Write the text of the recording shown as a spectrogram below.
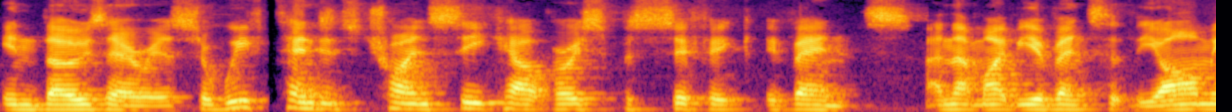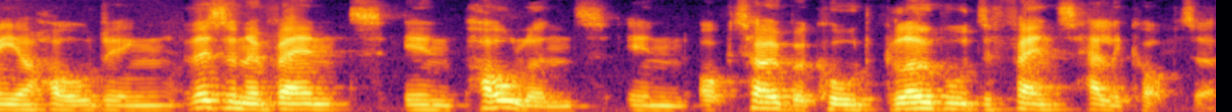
in those areas. So we've tended to try and seek out very specific events, and that might be events that the army are holding. There's an event in Poland in October called Global Defense Helicopter.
